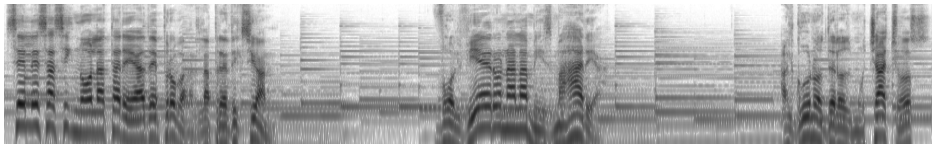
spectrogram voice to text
se les asignó la tarea de probar la predicción. Volvieron a la misma área. Algunos de los muchachos,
